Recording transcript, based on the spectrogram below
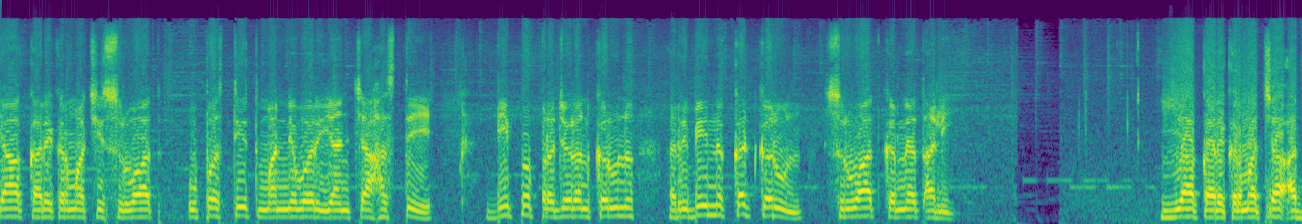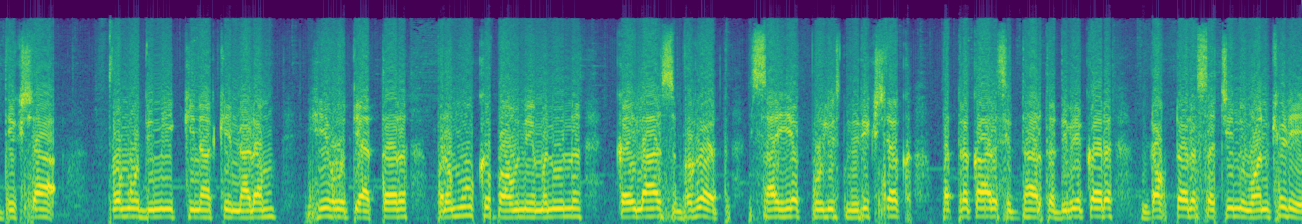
या कार्यक्रमाची सुरुवात उपस्थित मान्यवर यांच्या हस्ते दीप प्रज्वलन करून रिबीन कट करून सुरुवात करण्यात आली. या कार्यक्रमाच्या अध्यक्षा प्रमोदिनी किनाके मॅडम हे होत्या तर प्रमुख पाहुणे म्हणून कैलास भगत सहाय्यक पोलीस निरीक्षक पत्रकार सिद्धार्थ दिवेकर डॉक्टर सचिन वानखेडे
